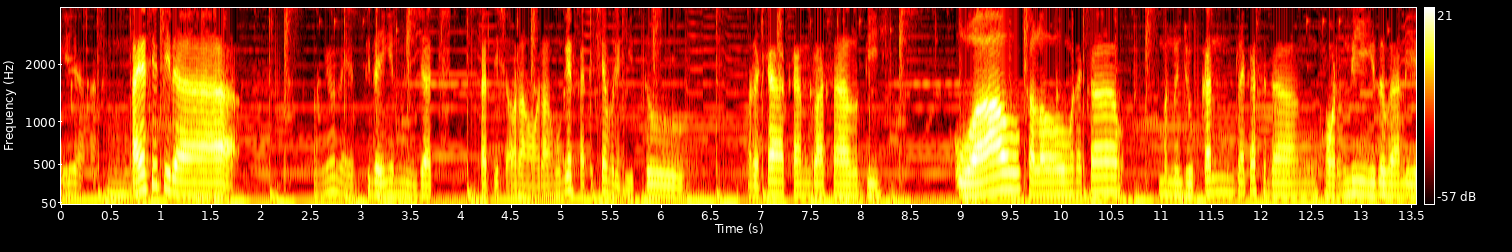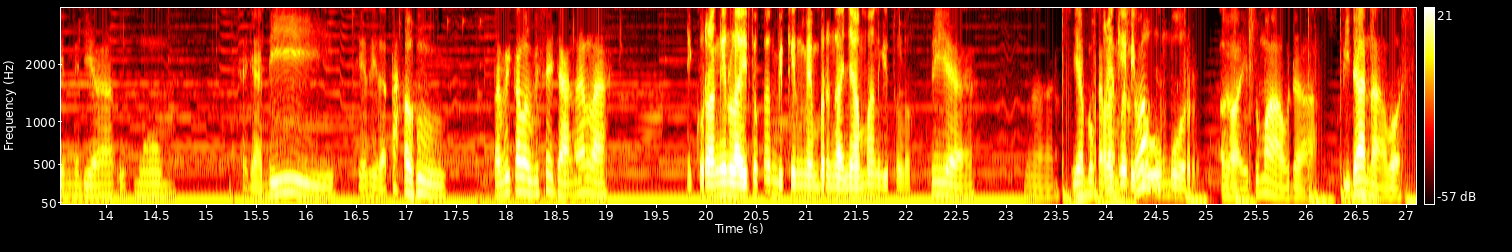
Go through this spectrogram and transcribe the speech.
Iya. Hmm. Saya sih tidak ya, tidak ingin menjudge fetish orang-orang. Mungkin fetishnya begitu. Mereka akan merasa lebih wow kalau mereka menunjukkan mereka sedang horny gitu kan di media umum. Bisa jadi, dia tidak tahu. Tapi kalau bisa janganlah. Dikurangin lah itu kan bikin member nggak nyaman gitu loh. Iya. Benar. Ya bukan Apalagi member di bawah umur. Oh, itu mah udah pidana, Bos.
